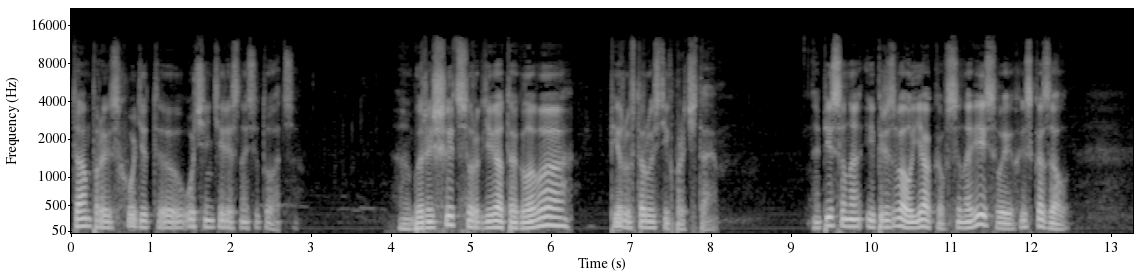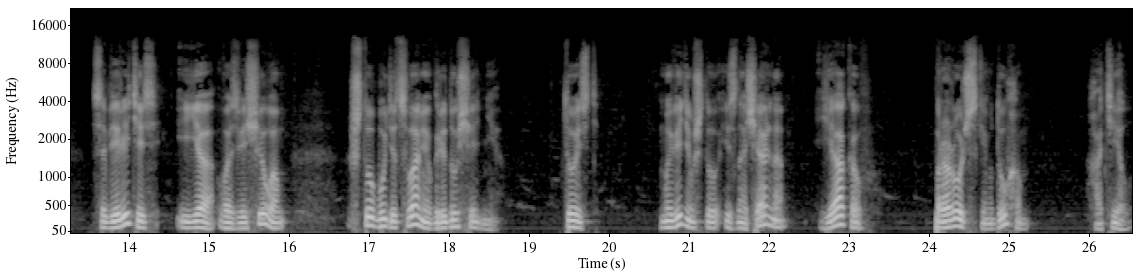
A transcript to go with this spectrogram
там происходит э, очень интересная ситуация. Баришит, 49 глава, 1-2 стих прочитаем написано, «И призвал Яков сыновей своих и сказал, соберитесь, и я возвещу вам, что будет с вами в грядущие дни». То есть, мы видим, что изначально Яков пророческим духом хотел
